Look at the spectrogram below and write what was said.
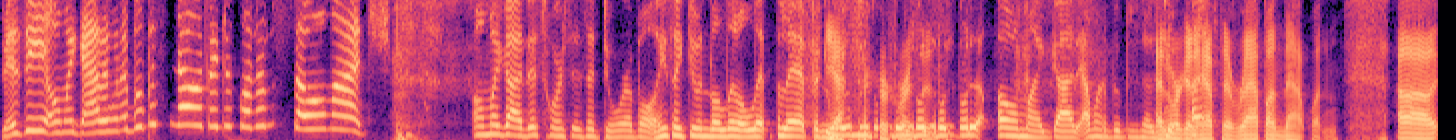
busy. Oh my God, I want to boop his nose. I just love him so much. Oh my God, this horse is adorable. He's like doing the little lip flip and Yes, her horse is. oh my God, I want to boop his nose And too. we're going to I- have to wrap on that one. Uh,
